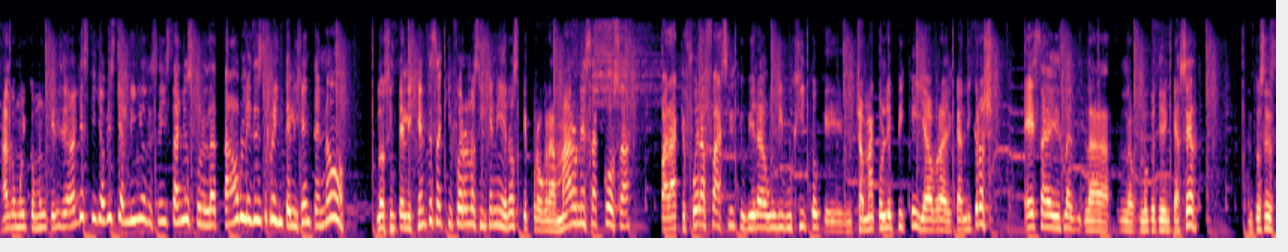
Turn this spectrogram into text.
Algo muy común que dice, ay, es que yo viste al niño de seis años con la tablet, es re inteligente. No, los inteligentes aquí fueron los ingenieros que programaron esa cosa para que fuera fácil que hubiera un dibujito que el chamaco le pique y abra el Candy Crush. Esa es lo que tienen que hacer. Entonces,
